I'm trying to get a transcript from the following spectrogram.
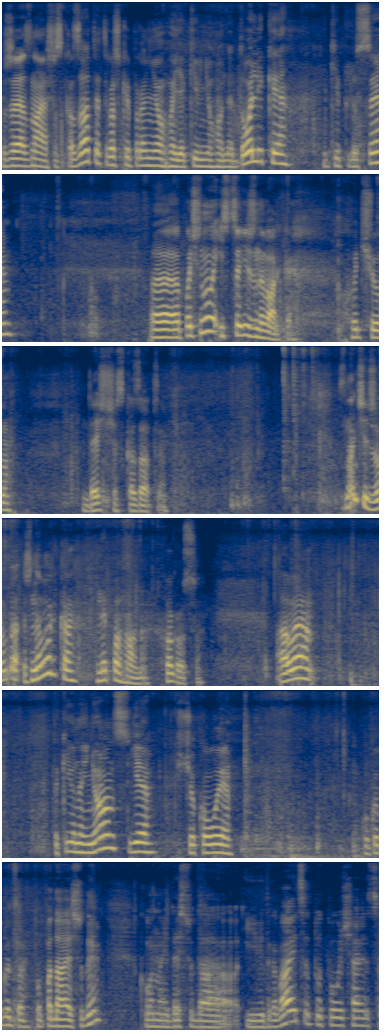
Вже знаю, що сказати трошки про нього, які в нього недоліки, які плюси. Е, почну із цієї жниварки. Хочу дещо сказати. Значить, жниварка непогана, хороша. Але такий у неї нюанс є, що коли кукурудза попадає сюди, коли вона йде сюди і відривається, тут виходить,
